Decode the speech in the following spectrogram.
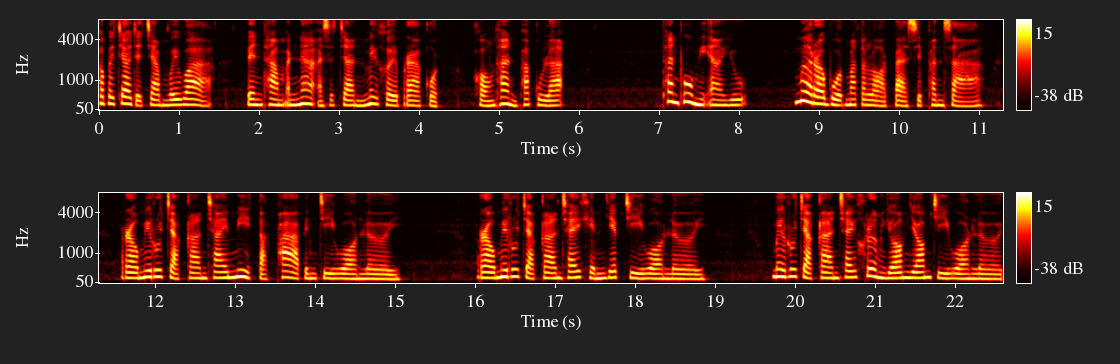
ข้าพเจ้าจะจำไว้ว่า เป็นธรรมอันน่าอัศจรรย์ไม่เคยปรากฏของท่านพักุละ ท่านผู้มีอายุ เมื่อเราบวชมาตลอด 80พรรษา เราไม่รู้จักการใช้มีดตัดผ้าเป็นจีวรเลย เราไม่รู้จักการใช้เข็มเย็บจีวรเลย ไม่รู้จักการใช้เครื่องย้อมย้อมจีวรเลย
